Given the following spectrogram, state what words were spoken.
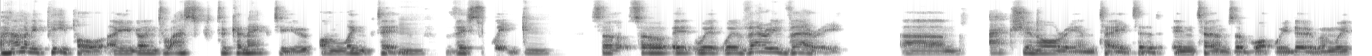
how many people are you going to ask to connect to you on LinkedIn mm. this week? Mm. So, so it, we're, we're very, very um, action orientated in terms of what we do. And we,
